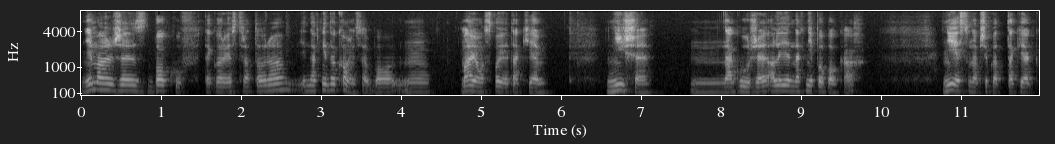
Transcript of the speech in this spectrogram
niemalże z boków tego rejestratora, jednak nie do końca, bo mają swoje takie nisze na górze, ale jednak nie po bokach. Nie jest to na przykład tak jak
